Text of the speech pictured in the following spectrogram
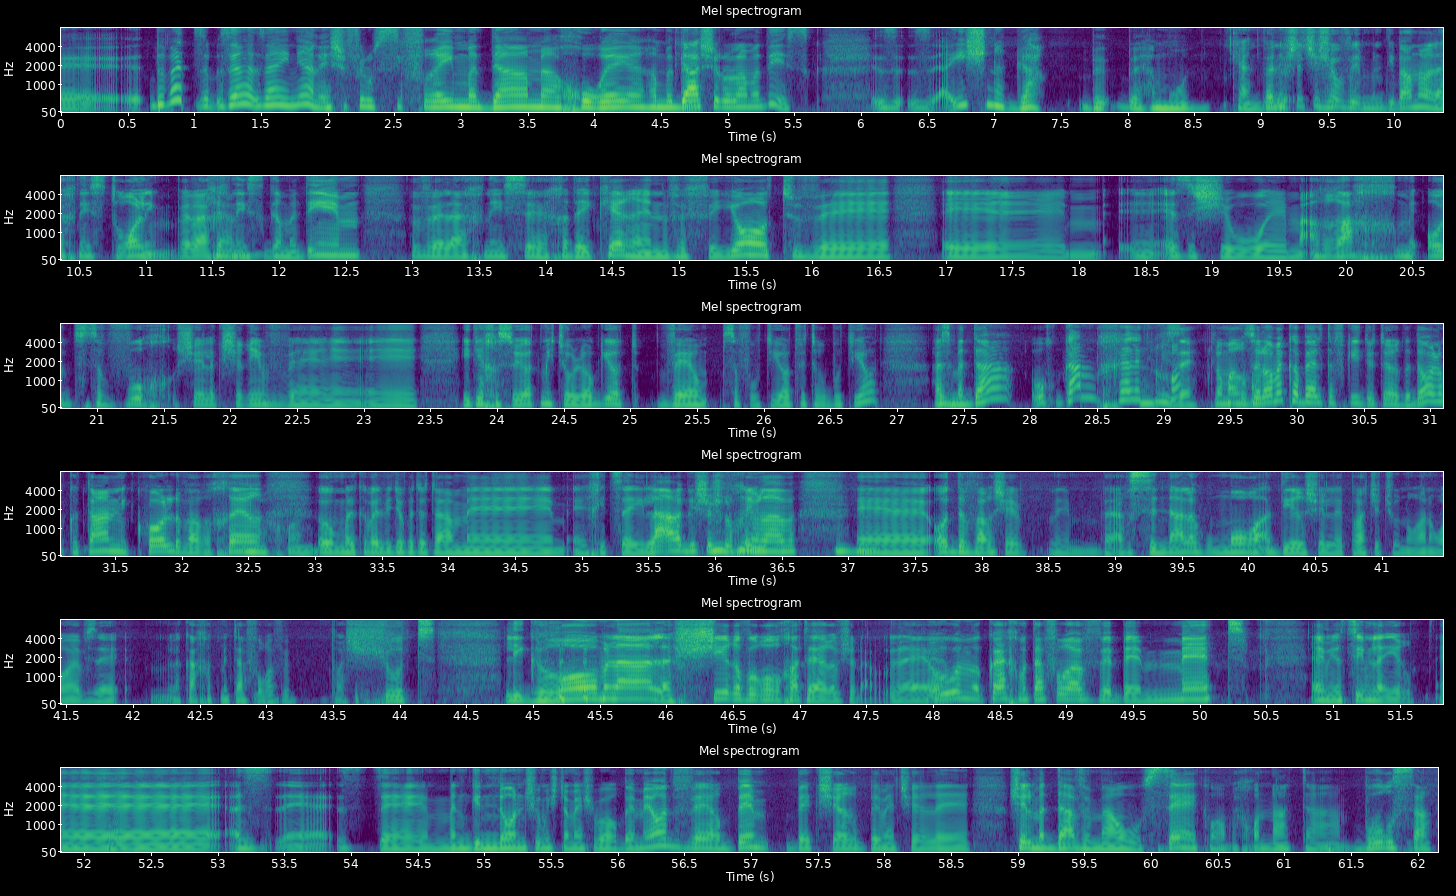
באמת, זה, זה, זה העניין, יש אפילו ספרי מדע מאחורי המדע כן. של עולם הדיסק. זה, זה, האיש נגע בהמון. כן, ואני חושבת ששוב, אם דיברנו על להכניס טרולים, ולהכניס כן. גמדים, ולהכניס אה, חדי קרן, ופיות, ואיזשהו אה, מערך מאוד סבוך של הקשרים והתייחסויות מיתולוגיות וספרותיות ותרבותיות, אז מדע הוא גם חלק נכון, מזה. כלומר, נכון. זה לא מקבל תפקיד יותר גדול או קטן מכל דבר אחר. נכון. הוא מקבל בדיוק את אותם אה, אה, חיצי לעג ששולחים עליו. אה, עוד דבר שבארסנל ההומור האדיר של פרצ'ט שהוא נורא נורא אוהב זה לקחת מטאפורה ופשוט לגרום לה לשיר עבור ארוחת הערב שלה. הוא לוקח מטאפורה ובאמת הם יוצאים לעיר. אה, אז אה, זה מנגנון שהוא משתמש בו הרבה מאוד, והרבה בהקשר באמת של, אה, של מדע ומה הוא עושה, כמו מכונת הבורסה.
